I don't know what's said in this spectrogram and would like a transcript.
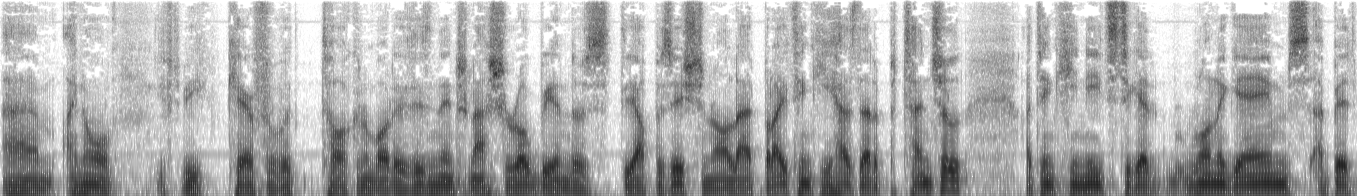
Um, I know you have to be careful with talking about it. It isn't international rugby and there's the opposition and all that, but I think he has that potential. I think he needs to get run of games, a bit,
